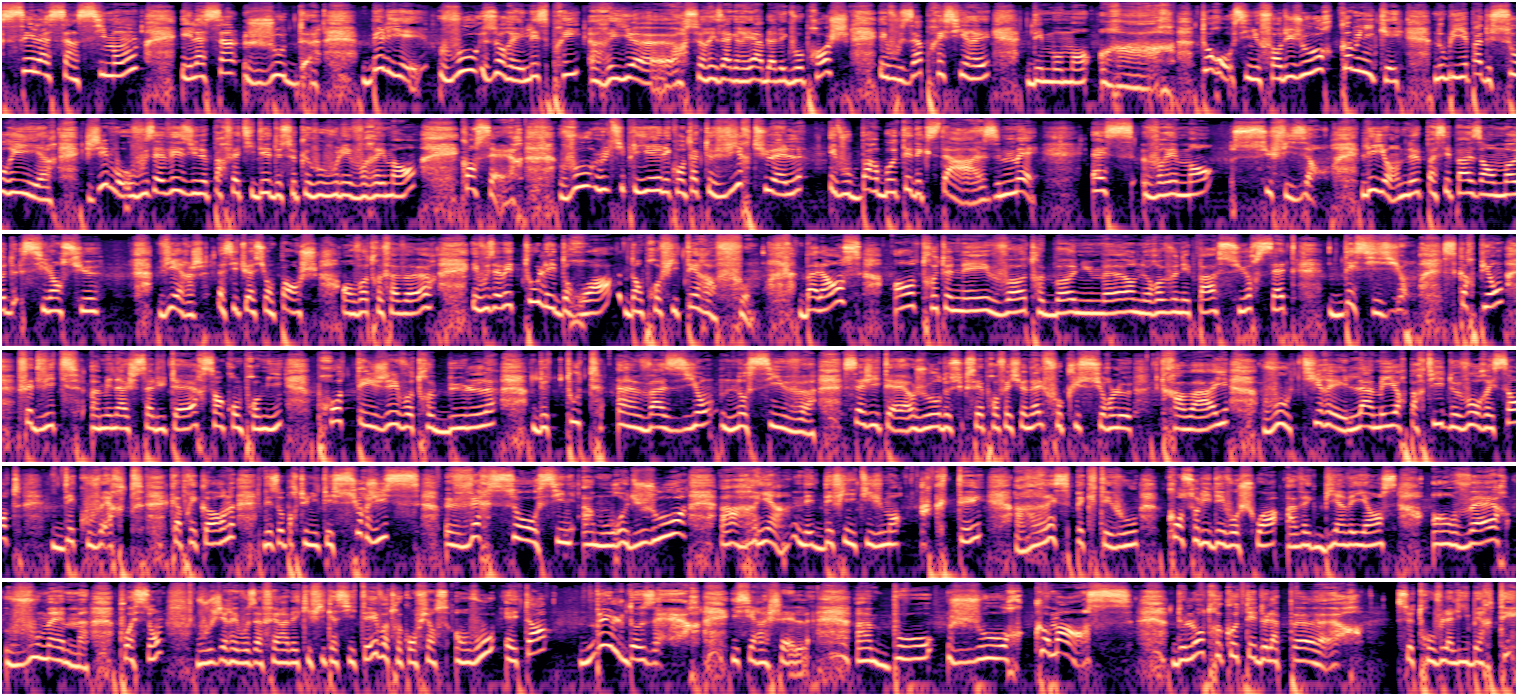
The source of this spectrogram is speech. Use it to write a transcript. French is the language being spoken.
c'est la Saint-Simon et la Saint-Joude. Bélier, vous aurez l'esprit rieur, serez agréable avec vos proches et vous apprécierez des moments rares. Taureau, signe fort du jour, communiquez. N'oubliez pas de sourire. Gémeaux, vous avez une parfaite idée de ce que vous voulez vraiment. Cancer, vous multipliez les contacts virtuels et vous barbotez d'extase. Mais est-ce vraiment suffisant? Lion, ne passez pas en mode silencieux. Vierge, la situation penche en votre faveur et vous avez tous les droits d'en profiter à fond. Balance, entretenez votre bonne humeur, ne revenez pas sur cette décision. Scorpion, faites vite un ménage salutaire, sans compromis, protégez votre bulle de toute invasion nocive. Sagittaire, jour de succès professionnel, focus sur le travail, vous tirez la meilleure partie de vos récentes découvertes. Capricorne, des opportunités surgissent. Verseau, signe amoureux du jour, rien n'est définitivement acté. Respectez-vous, consolidez vos choix avec bienveillance envers vous-même. Poisson, vous gérez vos affaires avec efficacité, votre confiance en vous est un bulldozer. Ici Rachel, un beau jour commence. De l'autre côté de la peur se trouve la liberté.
